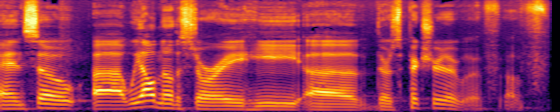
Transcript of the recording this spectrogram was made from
And so uh, we all know the story. He uh, there's a picture of, of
